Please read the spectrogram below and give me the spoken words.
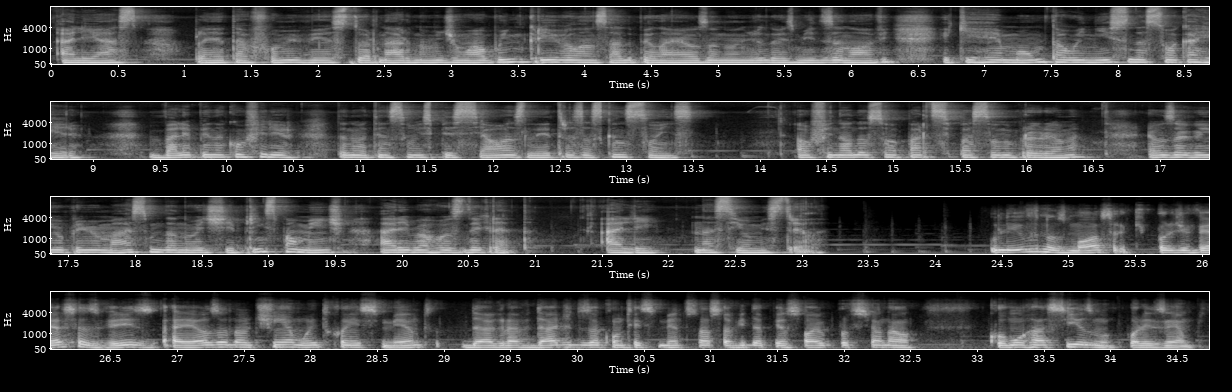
Aliás, Planeta Fome veio a se tornar o nome de um álbum incrível lançado pela Elsa no ano de 2019 e que remonta ao início da sua carreira. Vale a pena conferir, dando uma atenção especial às letras das canções. Ao final da sua participação no programa, Elsa ganha o prêmio máximo da noite e principalmente Ari Barroso decreta: Ali nascia uma estrela. O livro nos mostra que por diversas vezes a Elsa não tinha muito conhecimento da gravidade dos acontecimentos na sua vida pessoal e profissional, como o racismo, por exemplo.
